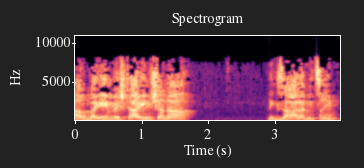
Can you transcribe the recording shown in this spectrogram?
42 שנה נגזר על המצרים.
